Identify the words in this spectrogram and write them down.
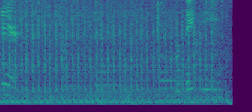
Here. Rotating. On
